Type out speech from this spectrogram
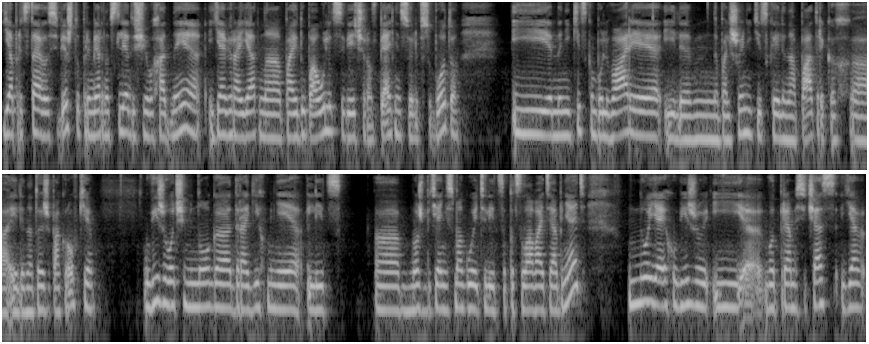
я представила себе, что примерно в следующие выходные я, вероятно, пойду по улице вечером в пятницу или в субботу, и на Никитском бульваре или на Большой Никитской или на Патриках а, или на той же Покровке увижу очень много дорогих мне лиц. А, может быть, я не смогу эти лица поцеловать и обнять, но я их увижу, и э, вот прямо сейчас я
